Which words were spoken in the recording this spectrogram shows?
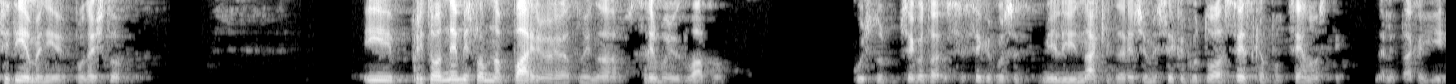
Сите имаме ние по нешто. И при тоа не мислам на пари, веројатно, и на сребро и злато, кои што секако се, или наки, да речеме, секако тоа се скапо ценности, нели, така ги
